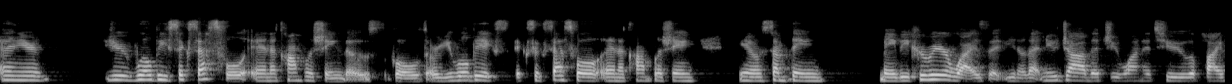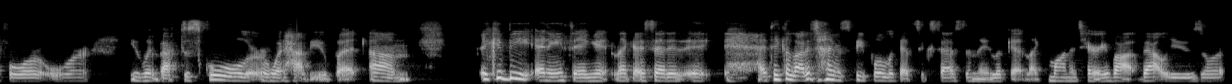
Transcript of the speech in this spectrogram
and you're you will be successful in accomplishing those goals or you will be ex- successful in accomplishing you know something maybe career wise that you know that new job that you wanted to apply for or you went back to school or what have you but um, it could be anything. It, like I said, it, it, I think a lot of times people look at success and they look at like monetary values or,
